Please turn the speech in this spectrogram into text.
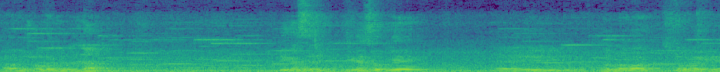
তাহলে সবাই যেন জানে। ঠিক আছে? ঠিক আছে ওকে ধন্যবাদ সবাইকে।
